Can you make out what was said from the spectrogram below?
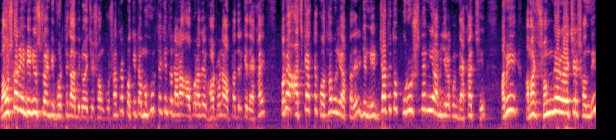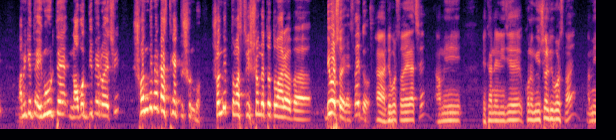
নমস্কার ইন্ডি নিউজ টোয়েন্টি ফোর থেকে আমি রয়েছে শঙ্কুর সাঁতরা। প্রতিটা মুহূর্তে কিন্তু নানা অপরাধের ঘটনা আপনাদেরকে দেখায়। তবে আজকে একটা কথা বলি আপনাদের যে নির্যাতিত পুরুষদের নিয়ে আমি যেরকম দেখাচ্ছি আমি আমার সঙ্গে রয়েছে সন্দীপ। আমি কিন্তু এই মুহূর্তে নবদ্বীপে রয়েছি। সন্দীপের কাছ থেকে একটু শুনব। সন্দীপ তোমার স্ত্রীর সঙ্গে তো তোমার ডিভোর্স হয়ে গেছে তাই তো? হ্যাঁ ডিভোর্স হয়ে গেছে। আমি এখানে নিজে কোনো মিউচুয়াল ডিভোর্স নয়। আমি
